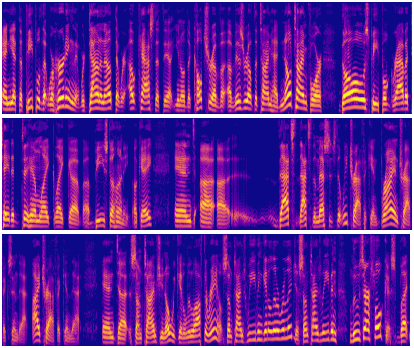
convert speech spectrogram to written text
And yet the people that were hurting, that were down and out, that were outcast, that the you know the culture of, of Israel at the time had no time for, those people gravitated to him like like uh, uh, bees to honey. Okay, and uh, uh that's that's the message that we traffic in. Brian traffics in that. I traffic in that. And uh, sometimes, you know, we get a little off the rails. Sometimes we even get a little religious. Sometimes we even lose our focus. But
